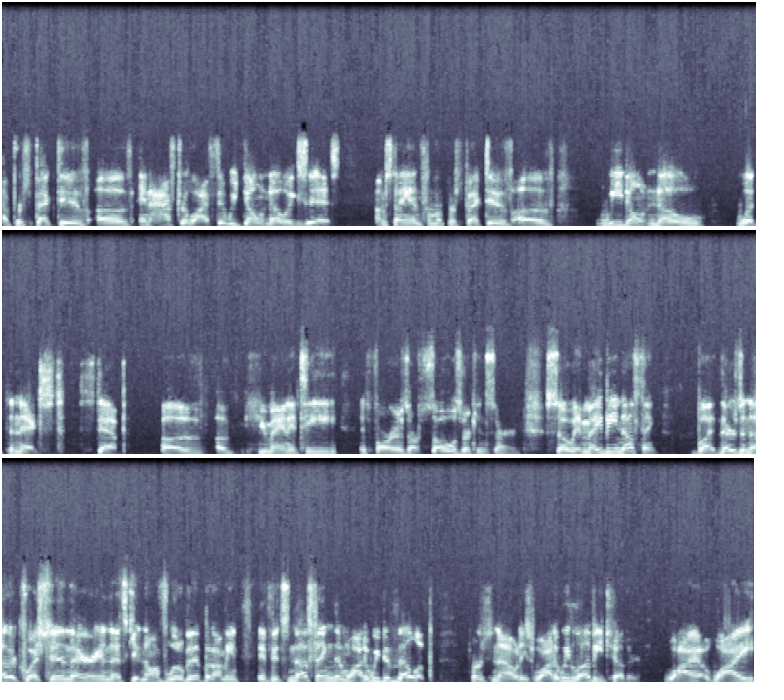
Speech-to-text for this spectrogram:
a perspective of an afterlife that we don't know exists i'm saying from a perspective of we don't know what the next step of of humanity as far as our souls are concerned. So it may be nothing, but there's another question in there, and that's getting off a little bit. But I mean, if it's nothing, then why do we develop personalities? Why do we love each other? Why why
